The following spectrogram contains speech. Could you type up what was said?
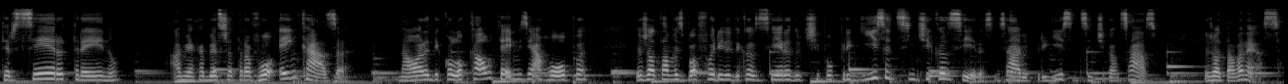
Terceiro treino, a minha cabeça já travou em casa. Na hora de colocar o tênis e a roupa, eu já tava esbaforida de canseira, do tipo preguiça de sentir canseira, assim, sabe? Preguiça de sentir cansaço. Eu já tava nessa.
